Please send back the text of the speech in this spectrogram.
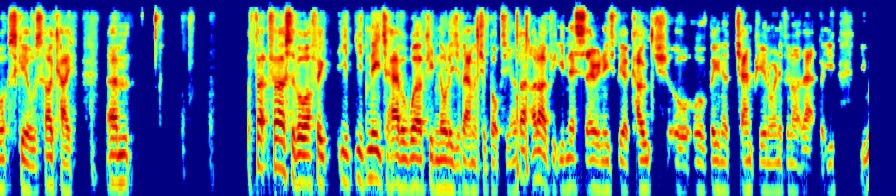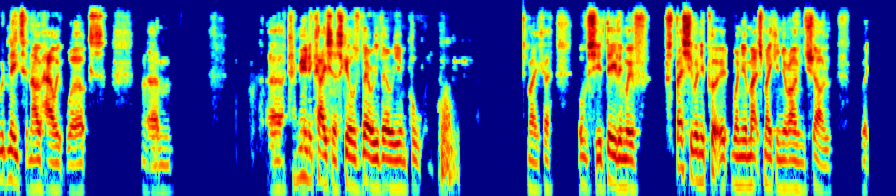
What skills? Okay. Um, first of all, I think you'd need to have a working knowledge of amateur boxing. I don't, I don't think you necessarily need to be a coach or, or been a champion or anything like that, but you, you would need to know how it works. Mm-hmm. Um, uh, communication skills very, very important. Maker, obviously, you're dealing with, especially when you put it when you're matchmaking your own show, but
